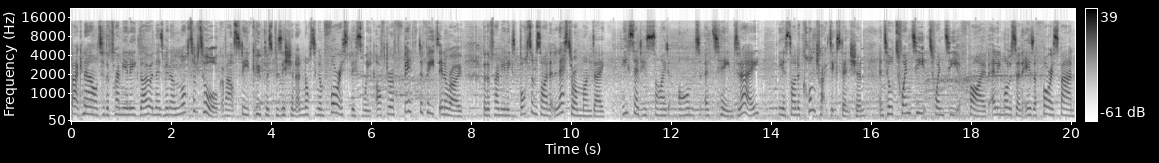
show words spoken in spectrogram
Back now to the Premier League, though, and there's been a lot of talk about Steve Cooper's position at Nottingham Forest this week after a fifth defeat in a row for the Premier League's bottom side at Leicester on Monday. He said his side aren't a team. Today, he has signed a contract extension until 2025. Ellie Mollison is a Forest fan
